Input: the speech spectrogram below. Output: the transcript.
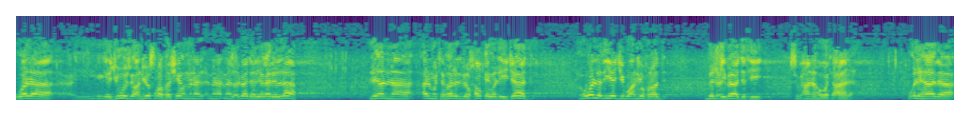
ولا يجوز أن يصرف شيء من العبادة لغير الله لأن المتفرد بالخلق والإيجاد هو الذي يجب أن يفرد بالعبادة سبحانه وتعالى. ولهذا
